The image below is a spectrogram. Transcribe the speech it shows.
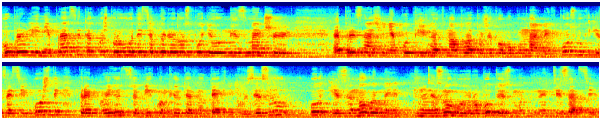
В управлінні праці також проводиться перерозподіл, вони зменшують е, призначення по пільгах на оплату житлово-комунальних послуг і за ці кошти придбають собі комп'ютерну техніку в зв'язку із новими з новою роботою з монетизацією.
